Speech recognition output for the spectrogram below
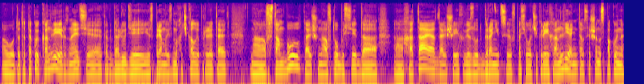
Вот. Это такой конвейер, знаете, когда люди из, прямо из Махачкалы прилетают э, в Стамбул, дальше на автобусе до Хатая, дальше их везут к границе в поселочек Рейханли, они там совершенно спокойно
